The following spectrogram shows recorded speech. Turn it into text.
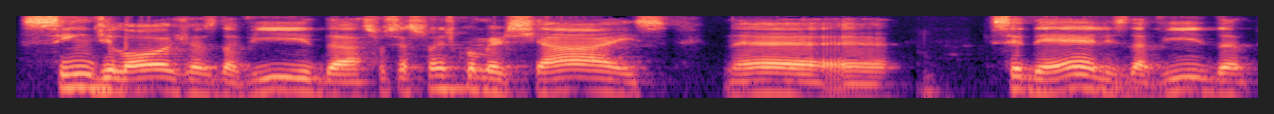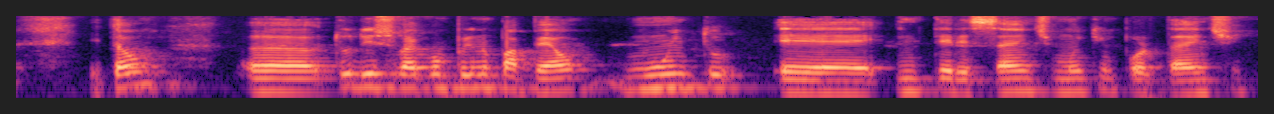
sim de lojas da vida, associações comerciais, né, é, CDLs da vida. Então, uh, tudo isso vai cumprir um papel muito é, interessante, muito importante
